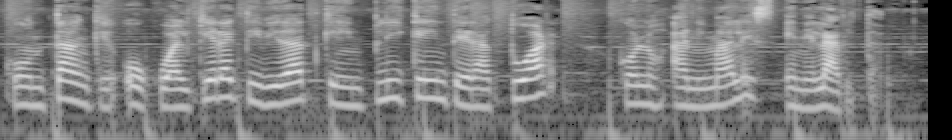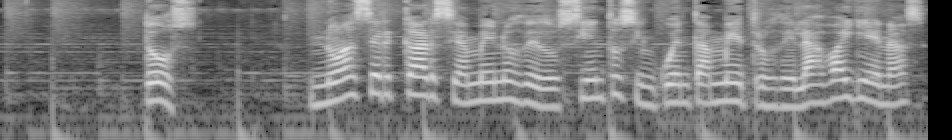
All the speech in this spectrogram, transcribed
con tanque o cualquier actividad que implique interactuar con los animales en el hábitat. 2. No acercarse a menos de 250 metros de las ballenas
